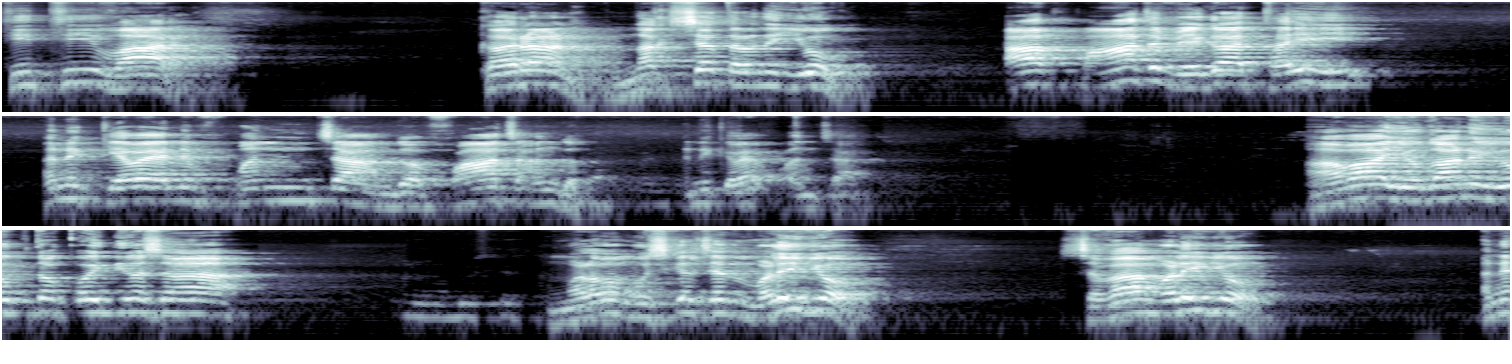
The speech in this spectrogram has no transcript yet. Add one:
તિથિ, વાર, કરણ, નક્ષત્ર અને યોગ. આ પાંચ ભેગા થઈ અને કહેવાય એને પંચાંગ. પાંચ અંગ, એને કહેવાય પંચાંગ. આવા યોગાનો યોગ તો કોઈ દિવસ મળવો મુશ્કેલ છે મળી ગયો. સભા મળી ગયો. અને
